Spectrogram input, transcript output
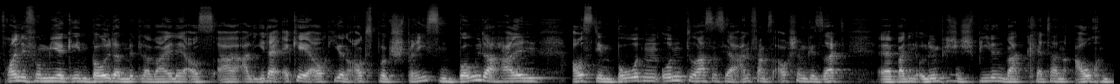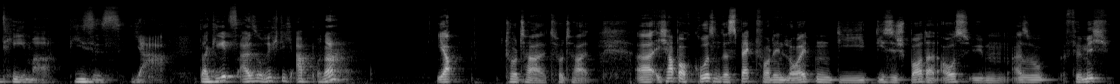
Freunde von mir gehen bouldern mittlerweile aus äh, jeder Ecke, auch hier in Augsburg sprießen Boulderhallen aus dem Boden. Und du hast es ja anfangs auch schon gesagt, äh, bei den Olympischen Spielen war Klettern auch ein Thema dieses Jahr. Da geht es also richtig ab, oder? Ja, Total, total. Äh, ich habe auch großen Respekt vor den Leuten, die diese Sportart ausüben. Also für mich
